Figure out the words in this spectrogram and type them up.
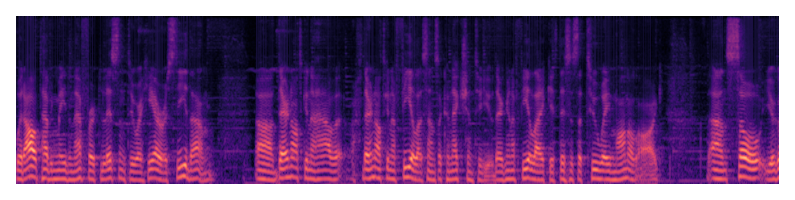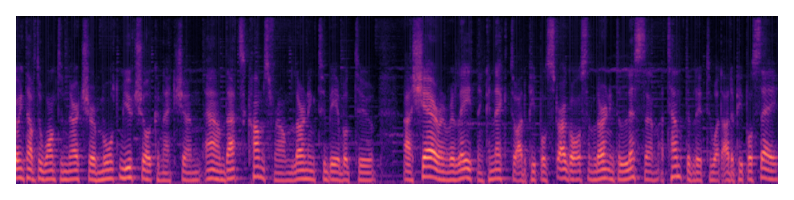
without having made an effort to listen to or hear or see them, uh, they're not gonna have, they're not gonna feel a sense of connection to you. They're gonna feel like if this is a two-way monologue. And so you're going to have to want to nurture mutual connection, and that comes from learning to be able to uh, share and relate and connect to other people's struggles and learning to listen attentively to what other people say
